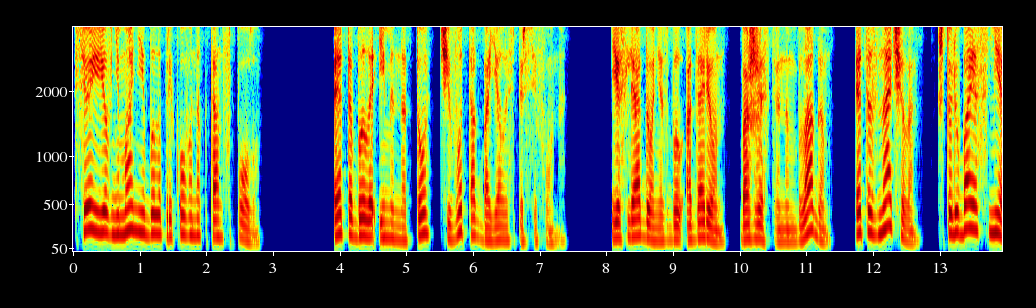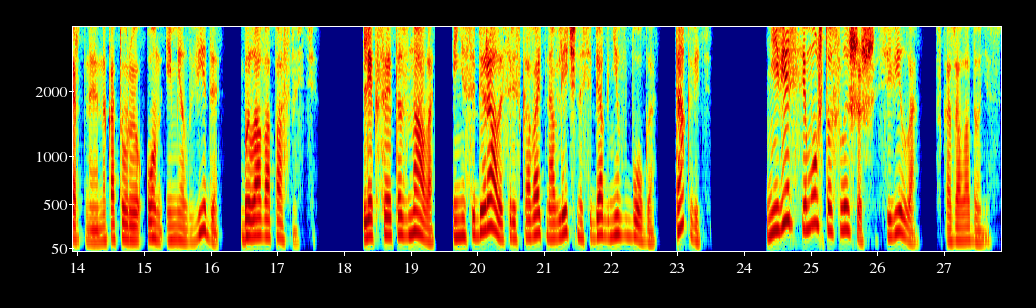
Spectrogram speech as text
Все ее внимание было приковано к танцполу. Это было именно то, чего так боялась Персефона. Если Адонис был одарен божественным благом, это значило, что любая смертная, на которую он имел виды, была в опасности. Лекса это знала и не собиралась рисковать навлечь на себя гнев Бога. Так ведь? «Не верь всему, что слышишь, Сивилла», — сказал Адонис.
